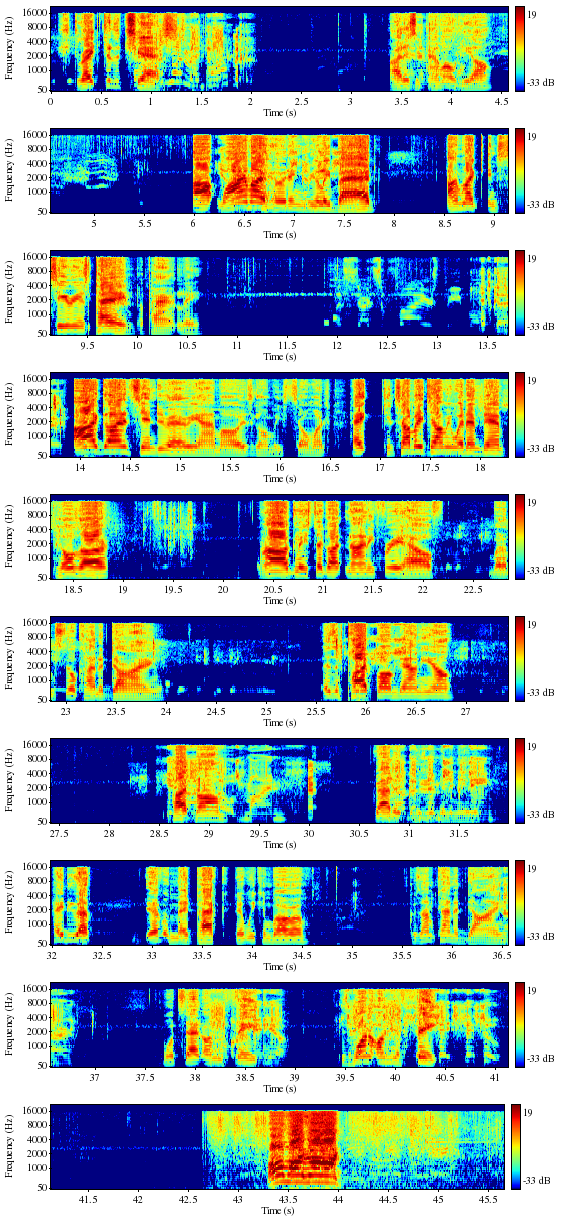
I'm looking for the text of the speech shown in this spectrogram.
Straight to the chest. where's my med pack? Ah, there's an ammo here. Ah, why am I hurting really bad? I'm like in serious pain, apparently. Let's start some fires, people. Let's go. I got incendiary ammo. It's gonna be so much. Hey, can somebody tell me where them damn pills are? Ah, at least I got 93 health, but I'm still kind of dying. There's a pipe bomb down here. Yeah, Pipe bomb. That mine. Grab Yeah, it, because an we're gonna need it. Hey, do you have, do you have a med pack that we can borrow? Because I'm kind of dying. No. What's that on oh, your crap, feet? There's one on your stay- feet. stay- stay still. Oh my god!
